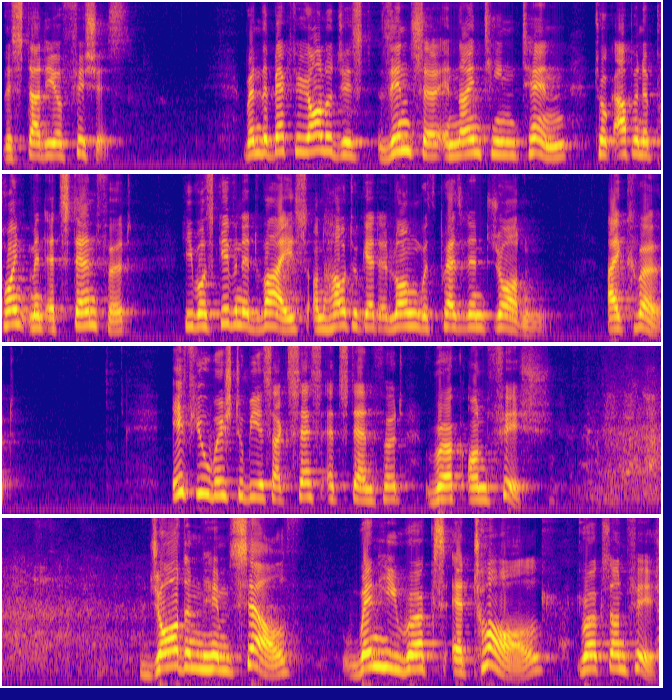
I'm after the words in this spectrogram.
the study of fishes. When the bacteriologist Zinsser in 1910 took up an appointment at Stanford, he was given advice on how to get along with President Jordan. I quote, if you wish to be a success at Stanford, work on fish. Jordan himself, when he works at all, works on fish.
